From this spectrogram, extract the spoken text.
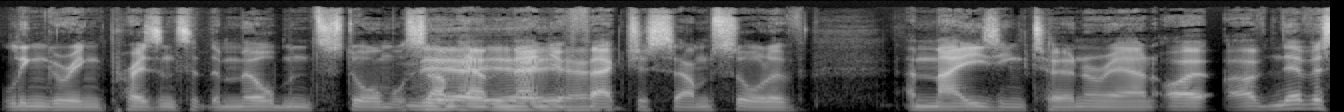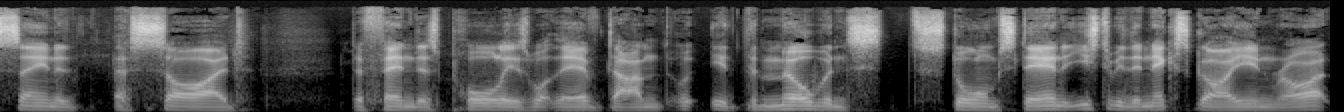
lingering presence that the Melbourne Storm will somehow Yeah, yeah, yeah. manufacture some sort of amazing turnaround. I, I've never seen a, a side defend as poorly as what they've done. It, the Melbourne Storm stand. It used to be the next guy in, right?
